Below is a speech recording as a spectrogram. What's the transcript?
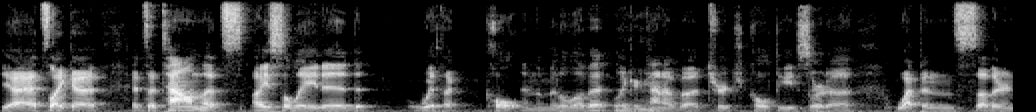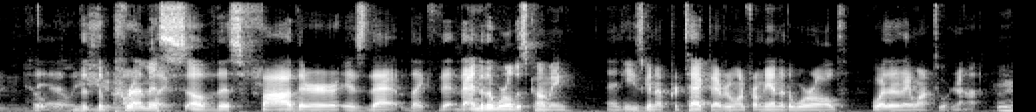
yeah. It's like a it's a town that's isolated with a cult in the middle of it, like Mhm. a kind of a church culty sort of weapons Southern Yeah, hillbilly. the, shoot the 'em premise of this father is that like the, the end of the world is coming and he's going to protect everyone from the end of the world whether they want to or not and,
